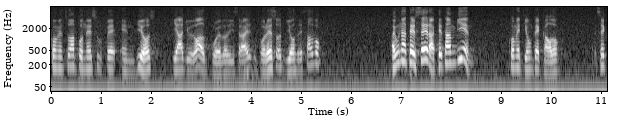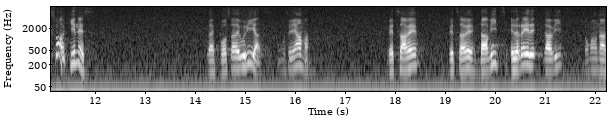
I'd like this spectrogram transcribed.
comenzó a poner su fe en Dios y ayudó al pueblo de Israel y por eso Dios le salvó. Hay una tercera que también cometió un pecado sexual. ¿Quién es? La esposa de Urias. ¿Cómo se llama? Betsabe. Betsabe. David, el rey de David, toma una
